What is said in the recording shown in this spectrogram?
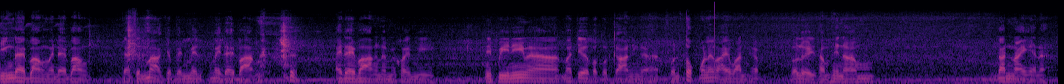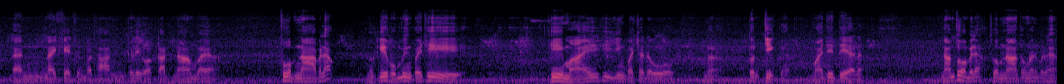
ยิงได้บ้างไม่ได้บ้าง แต่ส่วนมากจะเป็นไม่ไม่ได้บ้าง ไอ้ได้บ้างนะไม่ค่อยมีในปีนี้มามาเจอปรากฏการณ์อย่างเงี้ยฮะฝนตกมาหลายวันครับ ก็เลยทำให้น้ำด้านในอะนะด้านในเขตชนประทานเขาเรียกว่ากัดน้ำไว้อะท่วมนาไปแล้ว เมื่อกี้ผมวิ่งไปที่ที่หมายที่ยิงปลาชะโดนะต้นจิกอะหมายที่เตี้ยนะน้ำท่วมไปแล้วท่วมนาตรงนั้นไปแล้ว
